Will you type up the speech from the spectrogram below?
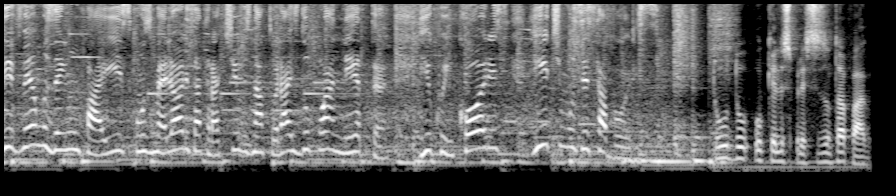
Vivemos em um país com os melhores atrativos naturais do planeta, rico em cores, ritmos e sabores tudo o que eles precisam está pago.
